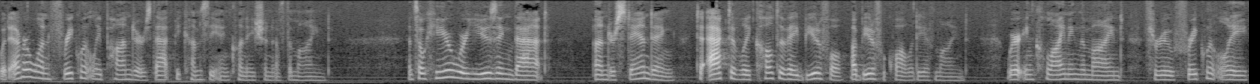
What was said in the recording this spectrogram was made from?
Whatever one frequently ponders, that becomes the inclination of the mind. And so here we're using that understanding to actively cultivate beautiful, a beautiful quality of mind. We're inclining the mind through frequently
